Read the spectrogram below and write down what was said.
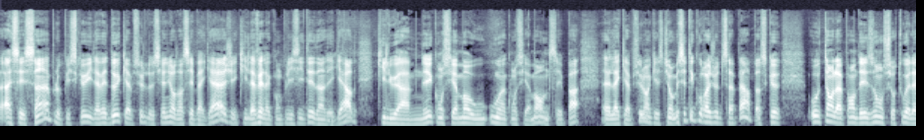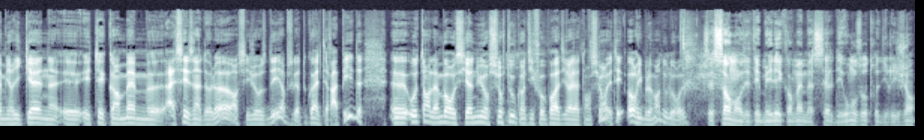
assez simple, puisqu'il avait deux capsules de cyanure dans ses bagages et qu'il avait la complicité d'un des gardes qui lui a amené, consciemment ou, inconsciemment, on ne sait pas, euh, la capsule en question. Mais c'était courageux de sa part, parce que autant la pendaison, surtout à l'américaine, était quand même assez indolore, si j'ose dire, parce qu'en tout cas, elle était rapide, autant la mort au cyanure, surtout quand il faut pas attirer l'attention, était horriblement douloureuse. Ces cendres ont mêlées quand même à celles des 11 autres dirigeants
